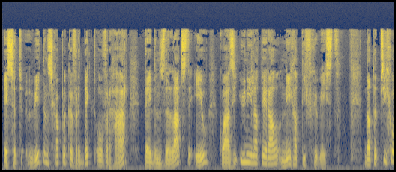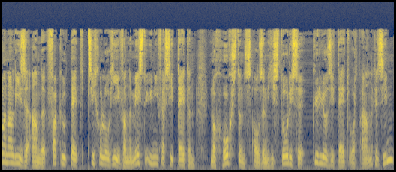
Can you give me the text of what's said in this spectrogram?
is het wetenschappelijke verdikt over haar tijdens de laatste eeuw quasi unilateraal negatief geweest. Dat de psychoanalyse aan de faculteit psychologie van de meeste universiteiten nog hoogstens als een historische curiositeit wordt aangezien,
